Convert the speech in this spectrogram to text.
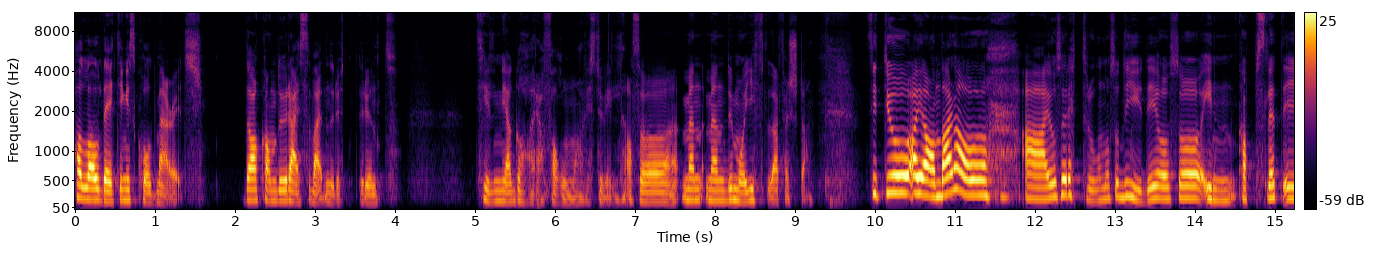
halal dating is called marriage. Da kan du reise verden rundt til Niagara-fallene hvis du vil. Altså, men, men, du må gifte deg først, da. Sitter jo Ayan der da, og er jo så rettroende og så dydig og så innkapslet i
